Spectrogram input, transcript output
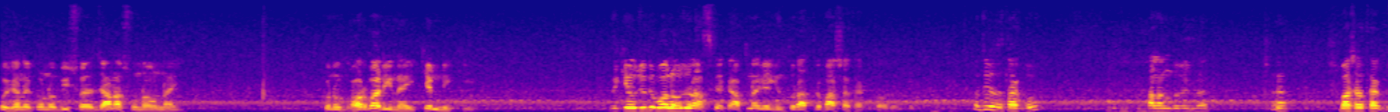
ওইখানে কোনো বিষয়ে জানাশোনাও নাই। কোনো ঘর বাড়ি নাই, কেমনি কি? কেউ যদি বলে, হুজুর, আজকে আপনাকে কিন্তু রাত্রে বাসায় থাকতে হবে? ঠিক আছে, থাকব। আলহামদুলিল্লাহ। হ্যাঁ বাসায় থাকব,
